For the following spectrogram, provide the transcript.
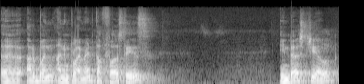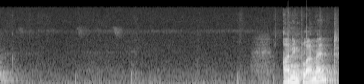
uh, urban unemployment. The first is industrial unemployment.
